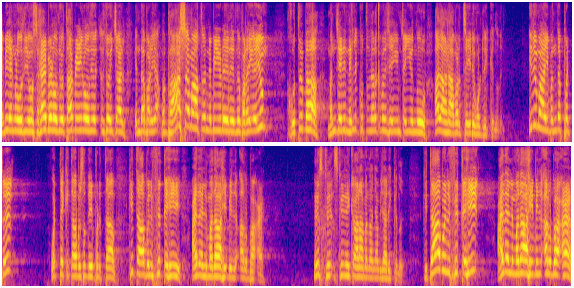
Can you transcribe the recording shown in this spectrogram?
നബി ഞങ്ങൾ ഓതിയോ സഹാബിയുടെ ഓതിയോ താബിയങ്ങൾ ഓതിയോ ചോദിച്ചാൽ എന്താ പറയുക അപ്പം ഭാഷ മാത്രം നബിയുടേത് എന്ന് പറയുകയും കുത്തുബ മഞ്ചേരി നെല്ലിക്കുത്ത് നിറക്കുമതി ചെയ്യുകയും ചെയ്യുന്നു. അതാണ് അവർ ചെയ്തുകൊണ്ടിരിക്കുന്നത്. ഇതുമായി ബന്ധപ്പെട്ട് ഒറ്റ കിതാബ് ശ്രദ്ധയപ്പെടുത്താം കിതാബുൽ ഫിഖ്ഹി അലൽ മദാഹിബിൽ നിങ്ങൾ സ്ക്രീനിൽ കാണാമെന്നാണ് ഞാൻ വിചാരിക്കുന്നത്. കിതാബുൽ ഫിഖ്ഹി അലൽ മദാഹിബിൽ അർബഅ.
